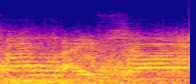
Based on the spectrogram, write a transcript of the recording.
飘来花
